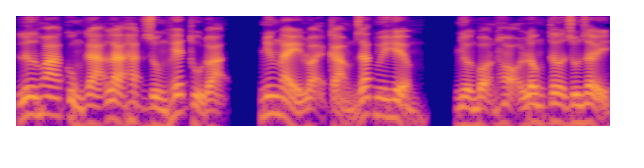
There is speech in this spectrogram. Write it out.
Lư hoa cùng gã là hạt dùng hết thủ đoạn, nhưng này loại cảm giác nguy hiểm, nhường bọn họ lông tơ run rẩy.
